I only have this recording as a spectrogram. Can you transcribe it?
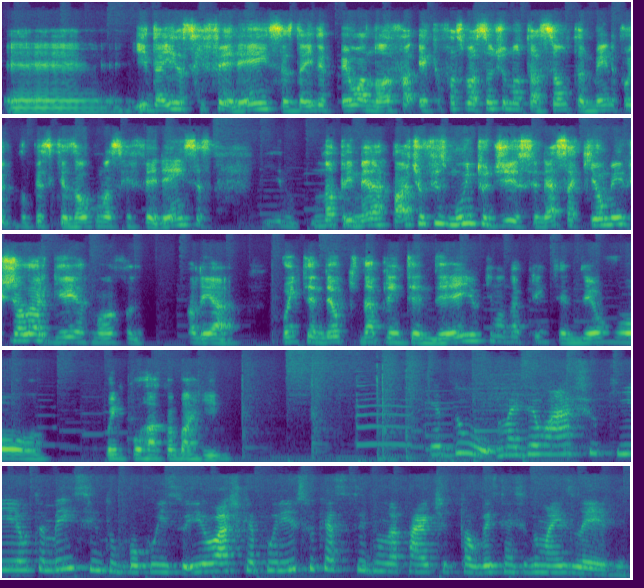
é, e daí as referências, daí eu anoto, é que eu faço bastante anotação também, depois vou pesquisar algumas referências, e na primeira parte eu fiz muito disso, e nessa aqui eu meio que já larguei a mão, falei ah, vou entender o que dá para entender e o que não dá para entender eu vou, vou empurrar com a barriga. Edu, mas eu acho que eu também sinto um pouco isso. E eu acho que é por isso que essa segunda parte talvez tenha sido mais leve.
